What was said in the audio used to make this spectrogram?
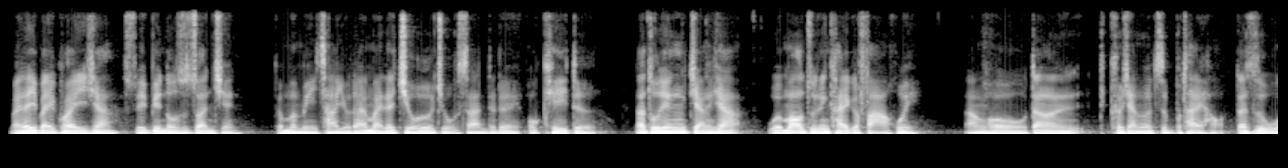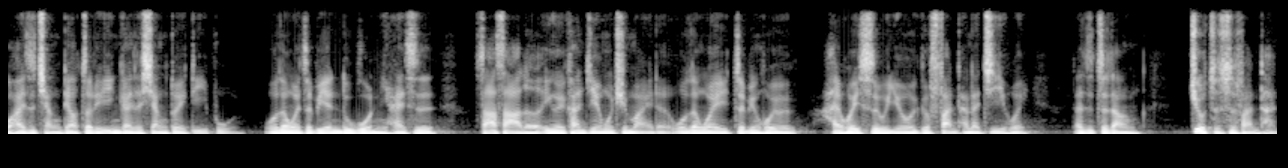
买在一百块以下，随便都是赚钱。根本没差，有的还买在九二九三，对不对？OK 的。那昨天讲一下，文茂昨天开一个法会，然后当然可想而知不太好，但是我还是强调这里应该是相对底部。我认为这边如果你还是傻傻的因为看节目去买的，我认为这边会有还会是有一个反弹的机会，但是这张就只是反弹，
